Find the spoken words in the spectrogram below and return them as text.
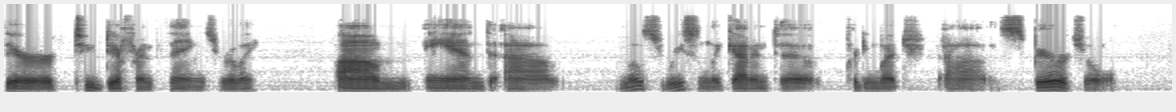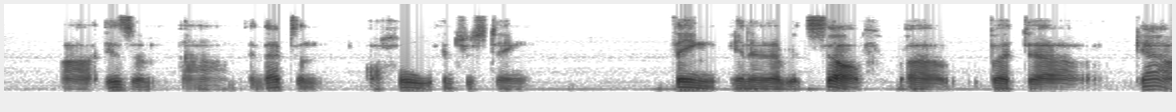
they're two different things really. Um, and uh, most recently got into pretty much uh, spiritual uh, ism, um, and that's an, a whole interesting thing in and of itself. Uh, but uh, yeah,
